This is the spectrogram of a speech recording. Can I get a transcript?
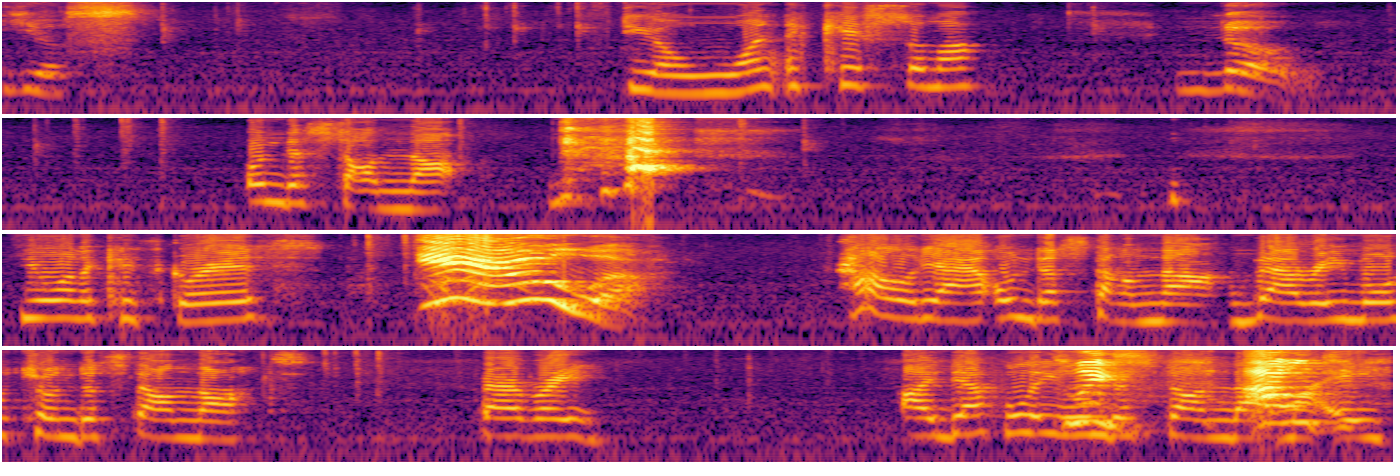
Yes. Do you want to kiss someone? No. Understand that. You want to kiss Grace? Ew! Hell yeah, understand that. Very much understand that. Very. I definitely Please, understand that, I would,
